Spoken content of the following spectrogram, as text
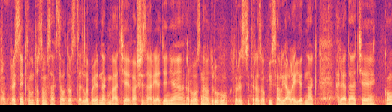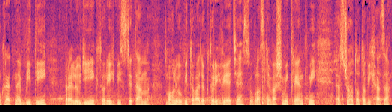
No, presne k tomuto som sa chcel dostať, lebo jednak máte vaše zariadenia rôzneho druhu, ktoré ste teraz opísali, ale jednak hľadáte konkrétne byty, pre ľudí, ktorých by ste tam mohli ubytovať, o ktorých viete, sú vlastne vašimi klientmi. Z čoho toto vychádza?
